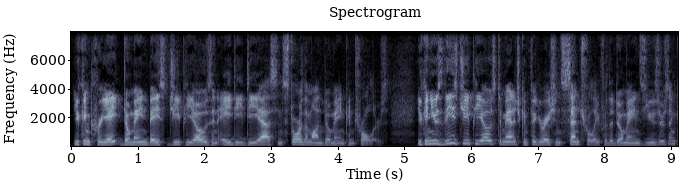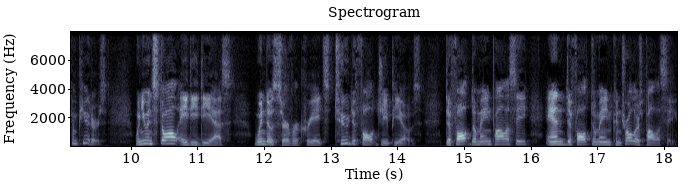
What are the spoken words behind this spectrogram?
You can create domain-based GPOs in ADDS and store them on domain controllers. You can use these GPOs to manage configuration centrally for the domain's users and computers. When you install ADDS, Windows Server creates two default GPOs, Default Domain Policy and Default Domain Controllers Policy.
